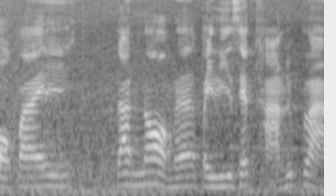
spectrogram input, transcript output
อกไป ด้านนอกนะ ไปรีเซ็ตฐานหรือเปล่า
